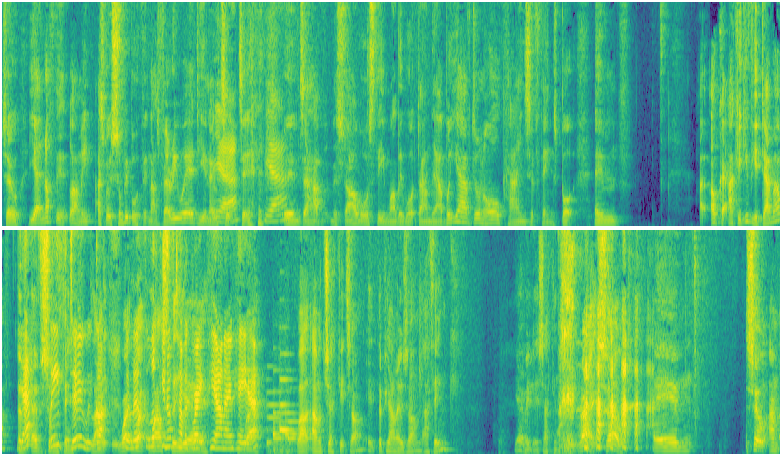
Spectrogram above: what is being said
So yeah, nothing. Well, I mean, I suppose some people would think that's very weird, you know, Yeah, to to, yeah. um, to have the Star Wars theme while they walk down the aisle. But yeah, I've done all kinds of things. But um, okay, I could give you a demo of, Yeah, of something. please do. We've Like, got, wh- we're lucky enough to have a great uh, piano here. Well, well, I'll check it's on. It, the piano's on, I think. Yeah, it is. I can see. Right. So, um, so I'm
